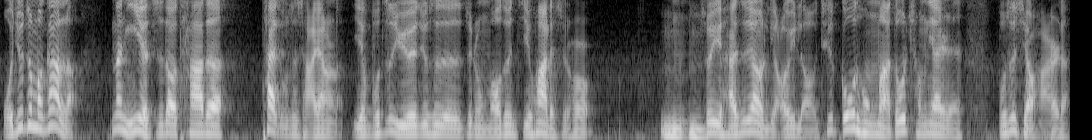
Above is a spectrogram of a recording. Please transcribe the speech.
我就这么干了，那你也知道他的态度是啥样了，也不至于就是这种矛盾激化的时候，嗯嗯，所以还是要聊一聊。其实沟通嘛，都是成年人，不是小孩儿的。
